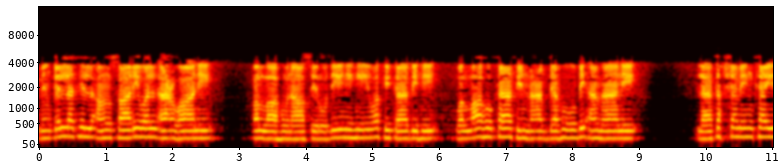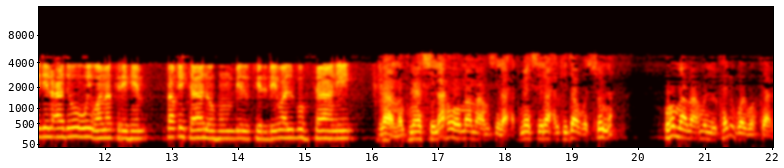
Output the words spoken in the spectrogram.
من قلة الأنصار والأعوان. فالله ناصر دينه وكتابه والله كاف عبده بأمان. لا تخش من كيد العدو ومكرهم فقتالهم بالكذب والبهتان. نعم أنت معك سلاح وهم ما معهم سلاح. معك سلاح الكتاب والسنة وهم ما معهم الكذب والبهتان.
